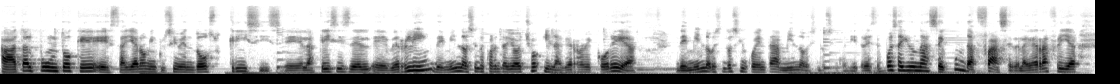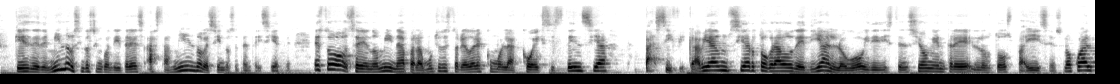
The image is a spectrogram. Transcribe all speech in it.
a tal punto que estallaron inclusive en dos crisis, eh, la crisis del eh, Berlín de 1948 y la guerra de Corea de 1950 a 1953. Después hay una segunda fase de la Guerra Fría que es desde 1953 hasta 1977. Esto se denomina para muchos historiadores como la coexistencia pacífica. Había un cierto grado de diálogo y de distensión entre los dos países, lo cual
